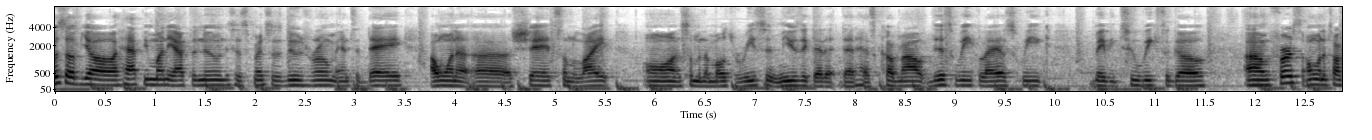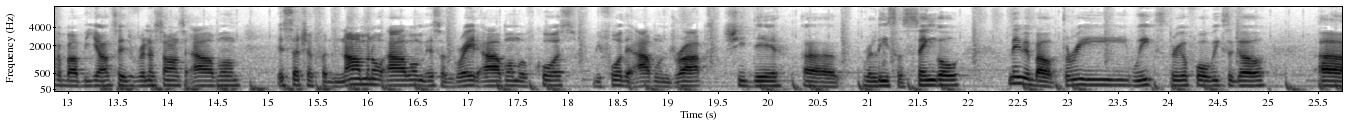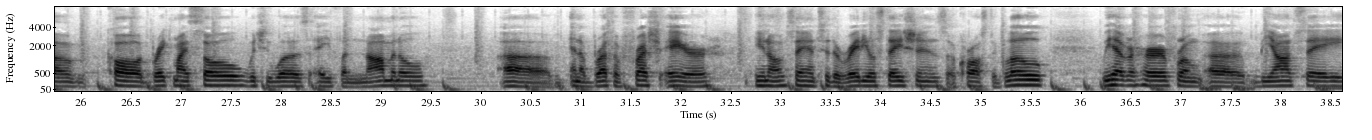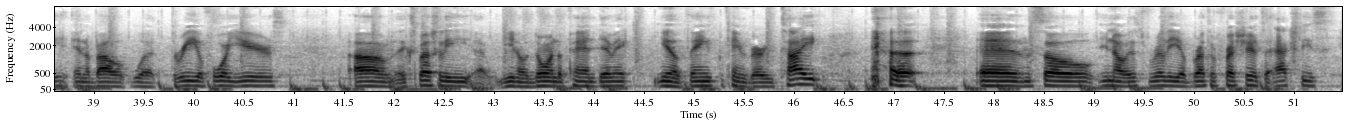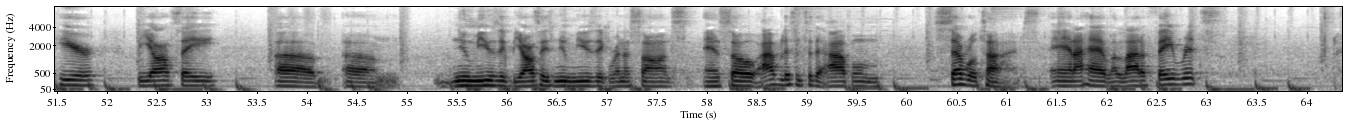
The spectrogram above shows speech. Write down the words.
What's up, y'all? Happy Monday afternoon. This is Spencer's Newsroom, and today I want to uh, shed some light on some of the most recent music that that has come out this week, last week, maybe two weeks ago. Um, first, I want to talk about Beyonce's Renaissance album. It's such a phenomenal album. It's a great album. Of course, before the album dropped, she did uh, release a single, maybe about three weeks, three or four weeks ago, um, called "Break My Soul," which was a phenomenal um, and a breath of fresh air, you know I'm saying, to the radio stations across the globe. We haven't heard from uh, Beyonce in about, what, three or four years, um, especially, uh, you know, during the pandemic. You know, things became very tight. and so, you know, it's really a breath of fresh air to actually hear Beyonce. Um, um, new music, Beyonce's new music, Renaissance. And so I've listened to the album several times, and I have a lot of favorites.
